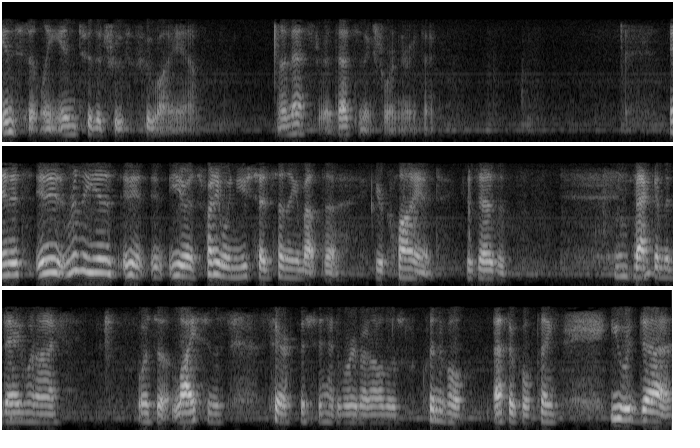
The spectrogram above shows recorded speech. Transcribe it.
instantly into the truth of who I am, and that's that's an extraordinary thing. and it's it really is. It, it, you know, it's funny when you said something about the your client because as a Mhm. back in the day when I was a licensed therapist and had to worry about all those clinical ethical things, you would uh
